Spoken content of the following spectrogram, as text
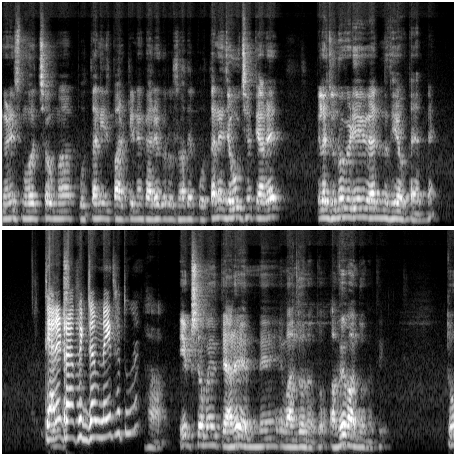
ગણેશ મહોત્સવમાં પોતાની પાર્ટીના કાર્યકરો સાથે પોતાને જવું છે ત્યારે પેલા જૂનો વીડિયો યાદ નથી આવતા એમને. ત્યારે ટ્રાફિક જામ નહીં થતું હે હા, એક સમય ત્યારે એમને વાંધો નહોતો, હવે વાંધો નથી. તો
